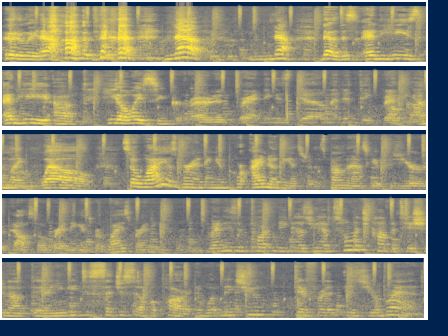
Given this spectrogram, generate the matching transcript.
Who do we know?" no, no, no. This and he's and he um, he always he "Branding- is dumb. I didn't think branding. God, I'm like, well, so why is branding important? I know the answer to this, but I'm gonna ask you because you're also a branding expert. Why is branding important? Branding is important because you have so much competition out there and you need to set yourself apart. And what makes you different is your brand.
